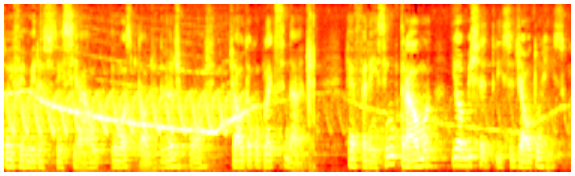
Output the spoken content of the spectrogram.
Sou enfermeira assistencial em um hospital de grande porte, de alta complexidade, referência em trauma e obstetrícia de alto risco.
